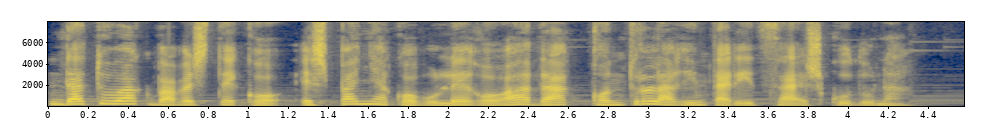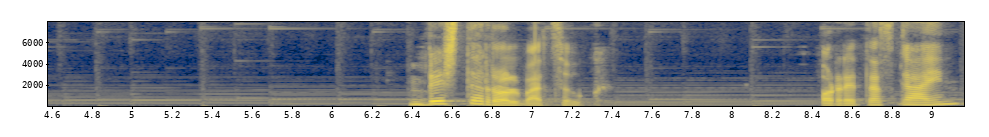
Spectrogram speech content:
datuak babesteko Espainiako bulegoa da kontrolagintaritza eskuduna. Beste rol batzuk. Horretaz gain,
